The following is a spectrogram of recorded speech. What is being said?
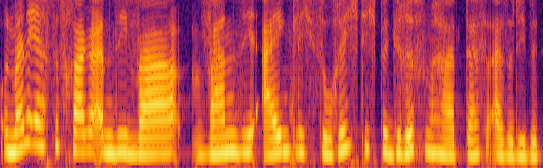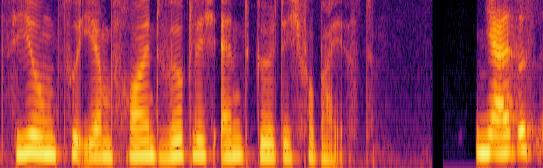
Und meine erste Frage an Sie war, wann sie eigentlich so richtig begriffen hat, dass also die Beziehung zu ihrem Freund wirklich endgültig vorbei ist. Ja, das ist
